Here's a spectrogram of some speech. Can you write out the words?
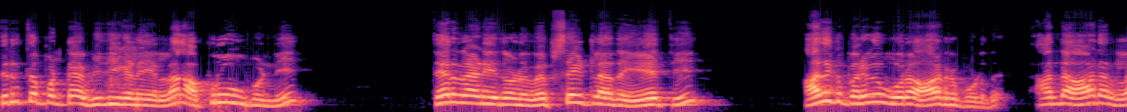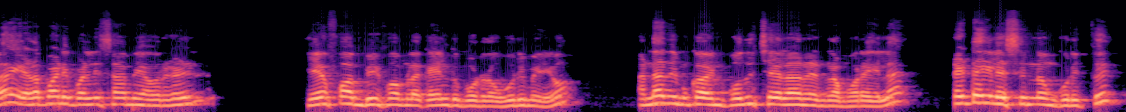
திருத்தப்பட்ட விதிகளை எல்லாம் அப்ரூவ் பண்ணி தேர்தல் ஆணையத்தோட வெப்சைட்ல அதை ஏற்றி அதுக்கு பிறகு ஒரு ஆர்டர் போடுது. அந்த ஆர்டர்ல எடப்பாடி பழனிசாமி அவர்கள் ஏ ஃபார்ம் பி ஃபார்ம்ல கையெழுத்து போடுற உரிமையும் அதிமுகவின் பொதுச் செயலாளர் என்ற முறையில இரட்டை சின்னம் குறித்து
